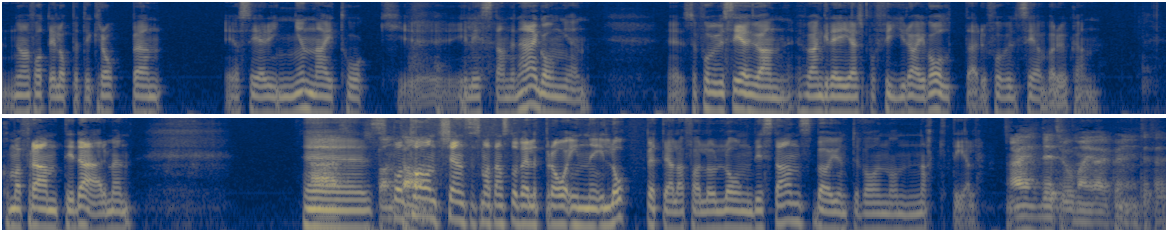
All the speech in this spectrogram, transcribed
Nu har han fått det loppet i kroppen. Jag ser ingen Nighthawk i listan den här gången Så får vi se hur han, hur han grejar sig på fyra i volt där. Du får väl se vad du kan komma fram till där, men... Ja, Eh, spontant. känns det som att han står väldigt bra inne i loppet i alla fall och långdistans bör ju inte vara någon nackdel. Nej, det tror man ju verkligen inte för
